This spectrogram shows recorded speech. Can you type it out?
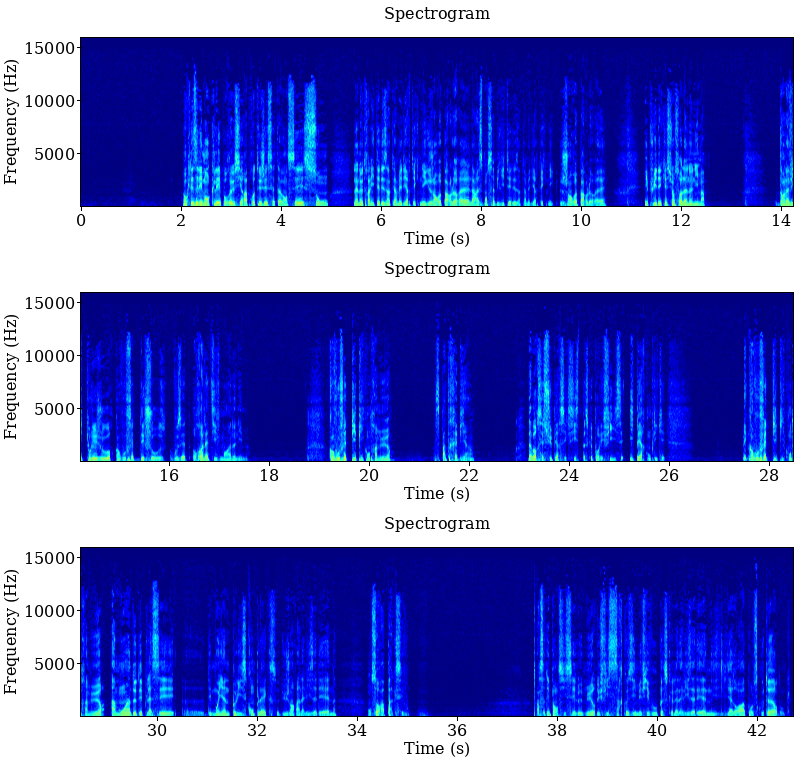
Donc les éléments clés pour réussir à protéger cette avancée sont la neutralité des intermédiaires techniques, j'en reparlerai, la responsabilité des intermédiaires techniques, j'en reparlerai, et puis des questions sur l'anonymat. Dans la vie de tous les jours, quand vous faites des choses, vous êtes relativement anonyme. Quand vous faites pipi contre un mur, c'est pas très bien. D'abord, c'est super sexiste parce que pour les filles, c'est hyper compliqué. Mais quand vous faites pipi contre un mur, à moins de déplacer euh, des moyens de police complexes du genre analyse ADN, on ne saura pas que c'est vous. Alors ça dépend si c'est le mur du fils Sarkozy, méfiez-vous, parce que l'analyse ADN, il y a droit pour le scooter, donc.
